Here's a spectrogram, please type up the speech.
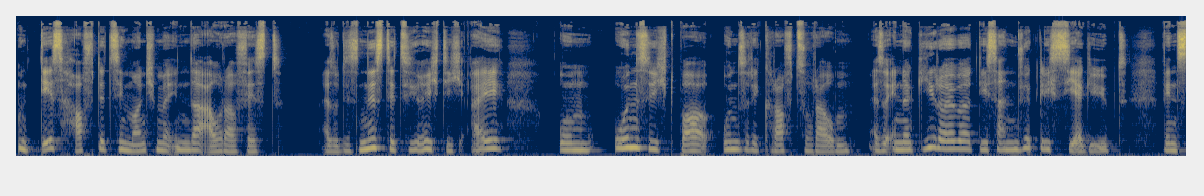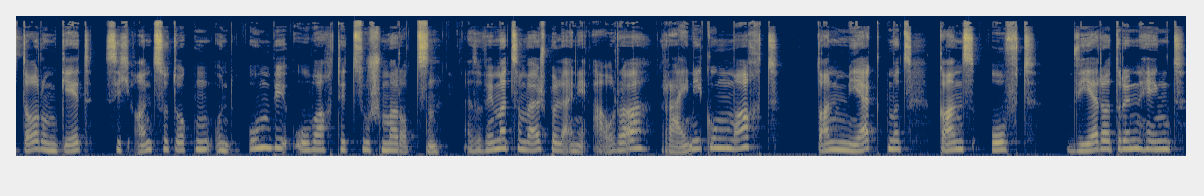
Und das haftet sie manchmal in der Aura fest. Also das nistet sie richtig ein um unsichtbar unsere Kraft zu rauben. Also Energieräuber, die sind wirklich sehr geübt, wenn es darum geht, sich anzudocken und unbeobachtet zu schmarotzen. Also wenn man zum Beispiel eine Aura-Reinigung macht, dann merkt man ganz oft, wer da drin hängt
